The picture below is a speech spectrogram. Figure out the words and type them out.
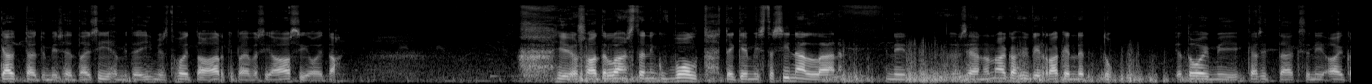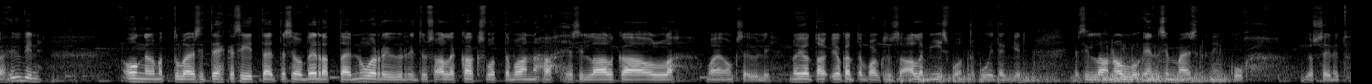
käyttäytymiseen tai siihen, miten ihmiset hoitaa arkipäiväisiä asioita ja jos ajatellaan sitä niin kuin Volt-tekemistä sinällään, niin sehän on aika hyvin rakennettu ja toimii käsittääkseni aika hyvin. Ongelmat tulee sitten ehkä siitä, että se on verrattain nuori yritys, alle kaksi vuotta vanha ja sillä alkaa olla, vai onko se yli? No jota, joka tapauksessa alle viisi vuotta kuitenkin. Ja sillä on ollut ensimmäiset, niin kuin, jos ei nyt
